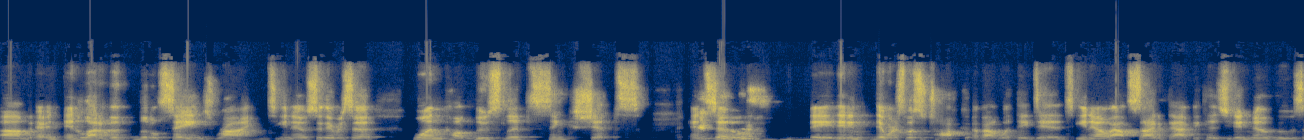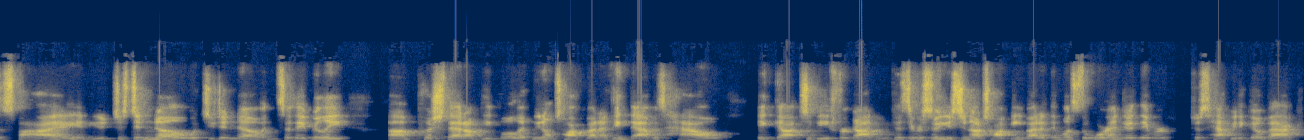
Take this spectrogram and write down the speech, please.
Um, and, and a lot of the little sayings rhymed, you know. So there was a one called "loose lips sink ships," and so they they didn't they weren't supposed to talk about what they did you know outside of that because you didn't know who was a spy and you just didn't know what you didn't know. And so they really um, pushed that on people like we don't talk about it. I think that was how it got to be forgotten because they were so used to not talking about it. Then once the war ended they were just happy to go back.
